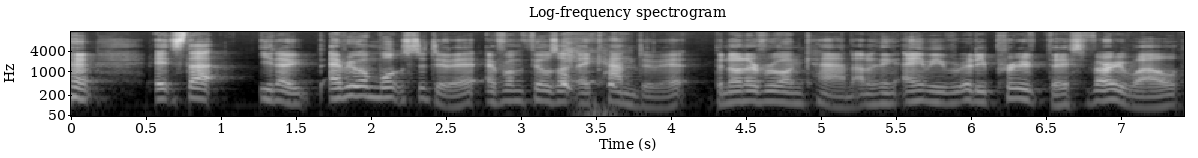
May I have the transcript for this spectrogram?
it's that you know everyone wants to do it, everyone feels like they can do it, but not everyone can. And I think Amy really proved this very well.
